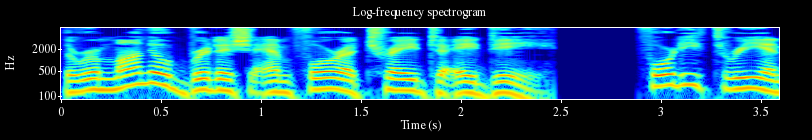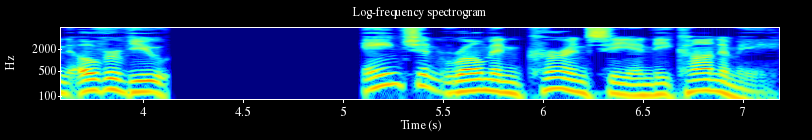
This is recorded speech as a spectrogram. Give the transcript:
The Romano-British Amphora Trade to AD. 43 and Overview Ancient Roman currency and economy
